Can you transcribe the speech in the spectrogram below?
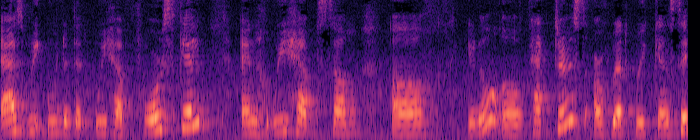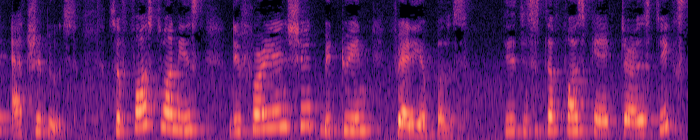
as we, we know that we have four scale and we have some uh, you know uh, factors or what we can say attributes so first one is differentiate between variables this, this is the first characteristics.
